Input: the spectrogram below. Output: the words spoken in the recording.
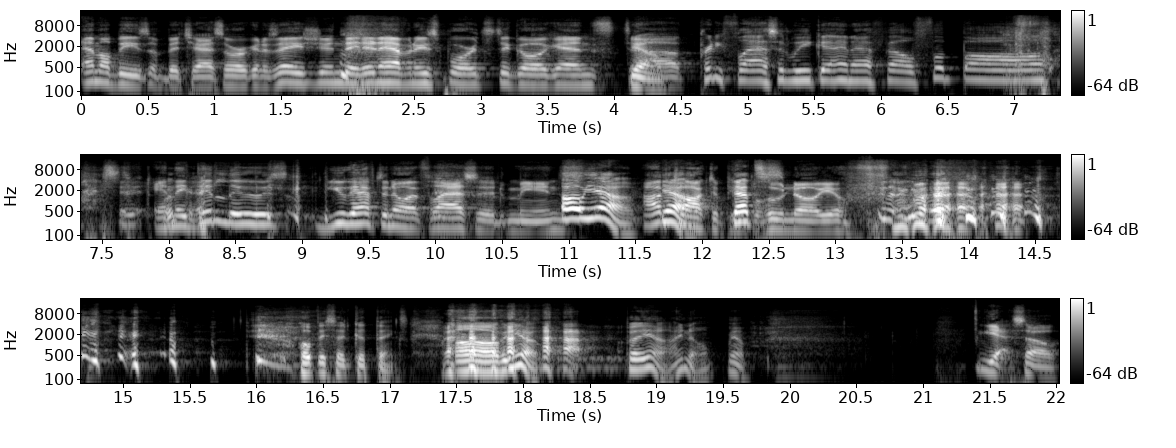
MLB's a bitch ass organization. They didn't have any sports to go against. Yeah. Uh, pretty flaccid week of NFL football. Flaccid, And they did lose. You have to know what flaccid means. Oh yeah. I've yeah. talked to people That's- who know you. Hope they said good things. Uh, but yeah, but yeah, I know. Yeah. Yeah, so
